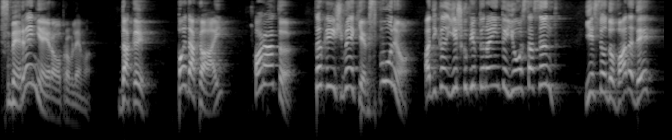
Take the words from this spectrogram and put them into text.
Smerenia era o problemă. Dacă, păi dacă ai, arată. Dacă ești mecher, spune-o. Adică ești cu pieptul înainte, eu ăsta sunt. Este o dovadă de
